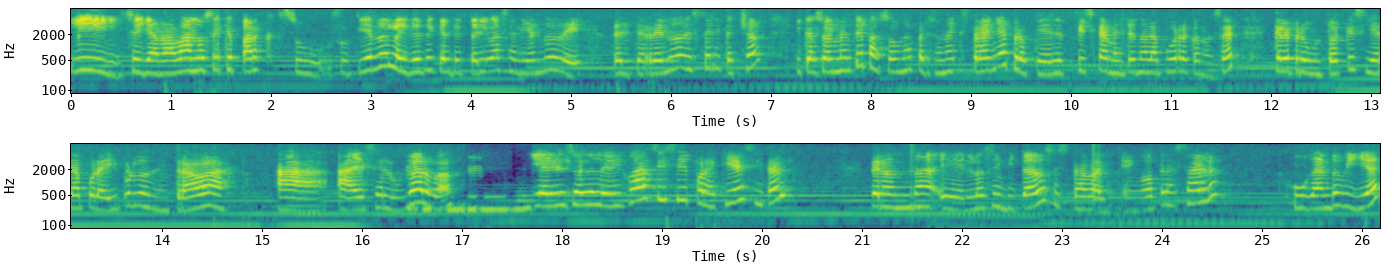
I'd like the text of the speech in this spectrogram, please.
y se llamaba no sé qué park su, su tierra, la idea es de que el doctor iba saliendo de, del terreno de este ricachón y casualmente pasó una persona extraña, pero que él físicamente no la pudo reconocer, que le preguntó que si era por ahí por donde entraba a, a ese lugar, ¿va? Y él solo le dijo, ah, sí, sí, por aquí es y tal. Pero eh, los invitados estaban en otra sala jugando billar.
